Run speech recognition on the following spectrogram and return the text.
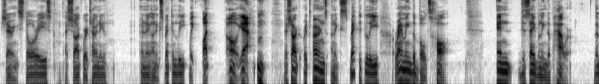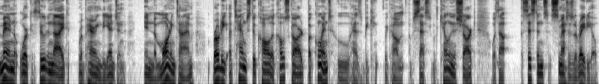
sharing stories, a shark returning, returning unexpectedly. Wait, what? Oh, yeah. Mm. The shark returns unexpectedly, ramming the boat's hull and disabling the power. The men work through the night repairing the engine. In the morning time, Brody attempts to call the Coast Guard, but Quint, who has bec- become obsessed with killing the shark without assistance, smashes the radio.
